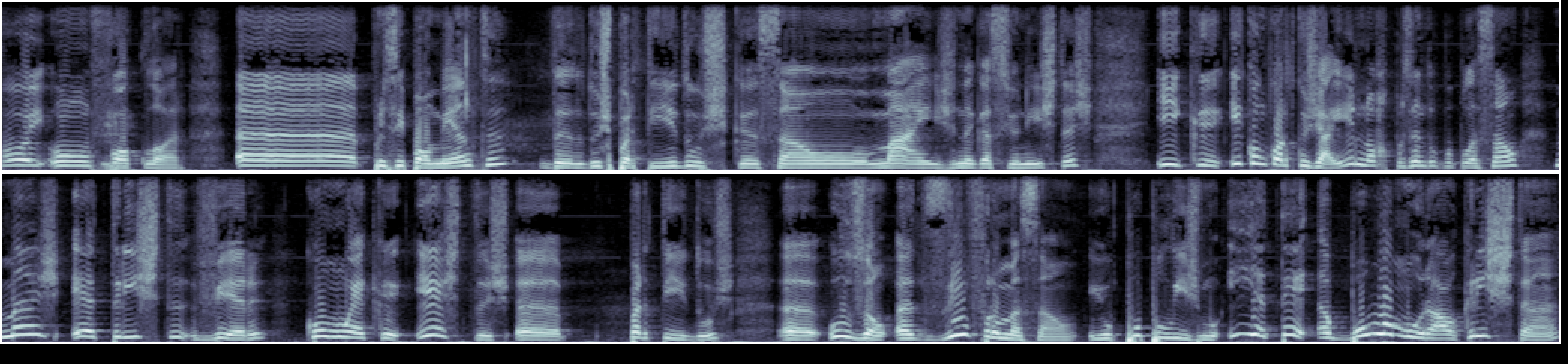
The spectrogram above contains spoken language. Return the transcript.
foi um folclore. Uh, principalmente de, dos partidos que são mais negacionistas e que, e concordo com o Jair, não representam a população, mas é triste ver como é que estes uh, partidos uh, usam a desinformação e o populismo e até a boa moral cristã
